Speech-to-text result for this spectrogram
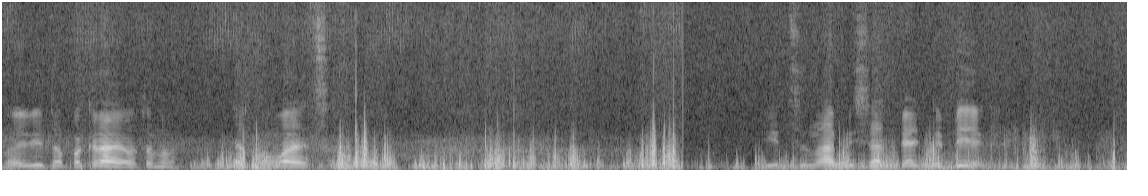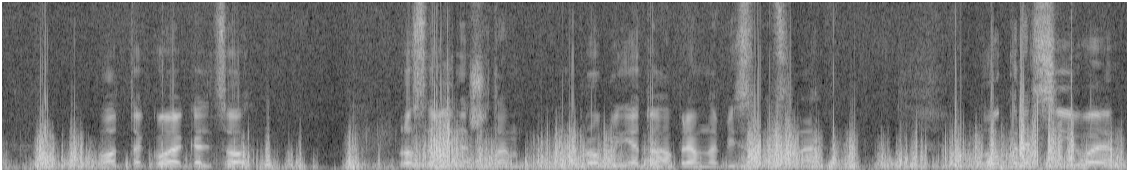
Ну и видно по краю вот оно не отмывается. И цена 55 копеек. Вот такое кольцо. Просто видно, что там пробы нету, а прям написана цена. Но красивое.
